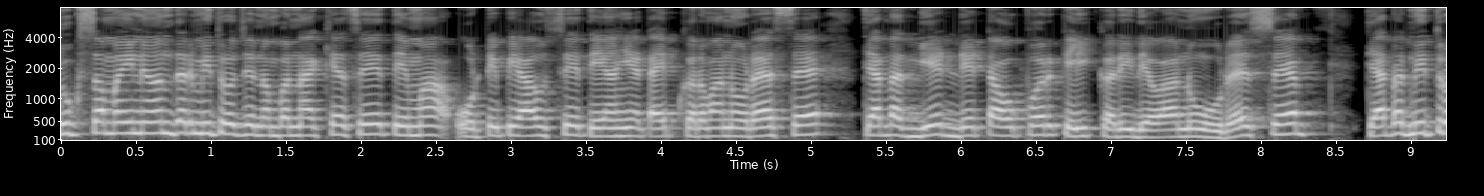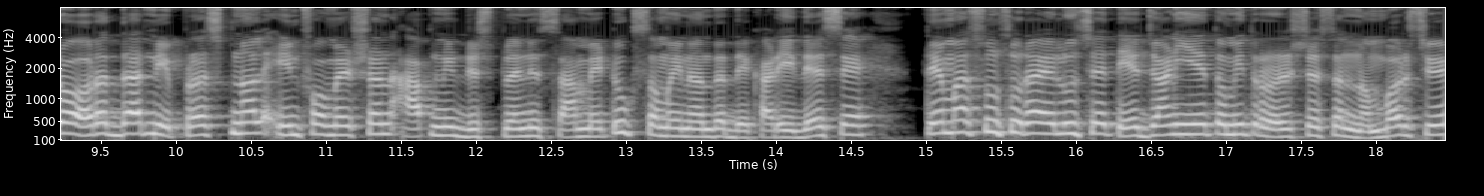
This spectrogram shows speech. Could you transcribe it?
ટૂંક સમયની અંદર મિત્રો જે નંબર નાખ્યા છે, તેમાં ઓટીપી આવશે, તે અહીંયા ટાઈપ કરવાનો રહેશે. ત્યારબાદ ગેટ ડેટા ઉપર ક્લિક કરી દેવાનું રહેશે. ત્યારબાદ મિત્રો અરજદારની પર્સનલ ઇન્ફોર્મેશન આપની ડિસ્પ્લેની સામે ટૂંક સમયની અંદર દેખાડી દેશે. તેમાં શું શું રહેલું છે તે જાણીએ. તો મિત્રો, રજિસ્ટ્રેશન નંબર છે.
